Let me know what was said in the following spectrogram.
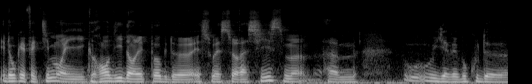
Et donc effectivement, il grandit dans l'époque de SOS Racisme où il y avait beaucoup de,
